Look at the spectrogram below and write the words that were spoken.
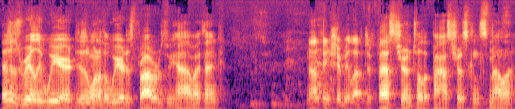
This is really weird. This is one of the weirdest proverbs we have, I think. Nothing should be left to fester until the pastors can smell it.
